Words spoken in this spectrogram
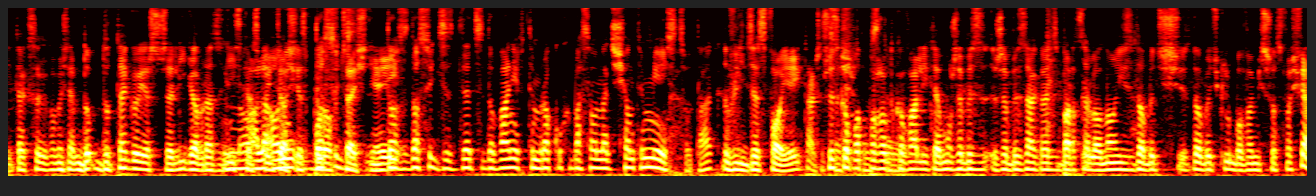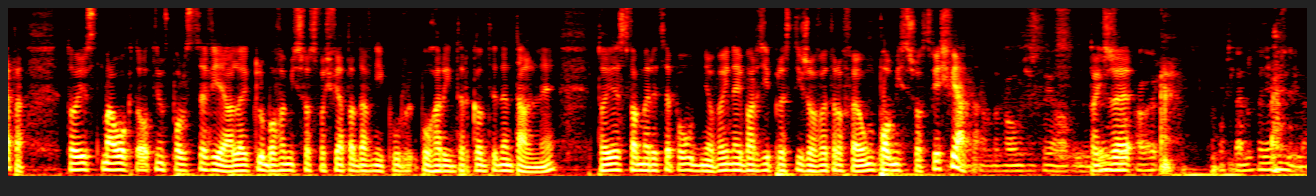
I tak sobie pomyślałem, do, do tego jeszcze Liga Brazylijska No, skończyła się sporo dosyć, wcześniej. dos- dosyć zdecydowanie w tym roku chyba są na dziesiątym miejscu, tak? w lidze swojej, tak, Czy wszystko podporządkowali temu, żeby, żeby zagrać z Barceloną i zdobyć, zdobyć klubowe Mistrzostwo Świata. To jest mało kto o tym w Polsce wie, ale klubowe Mistrzostwo Świata, dawniej Puchar Interkontynentalny, to jest w Ameryce Południowej najbardziej prestiżowe trofeum po Mistrzostwie Świata. Wydawało mi się, że ja o tym Także- ale myślałem, że to niemożliwe.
